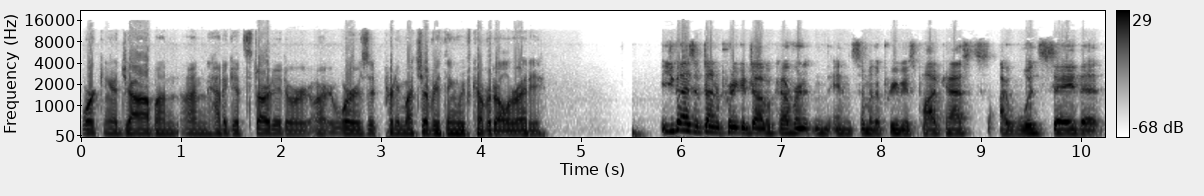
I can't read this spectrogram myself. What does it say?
working a job on, on how to get started or, or, or is it pretty much everything we've covered already? You guys have done a pretty good job of covering it in, in some of the previous podcasts. I would say that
